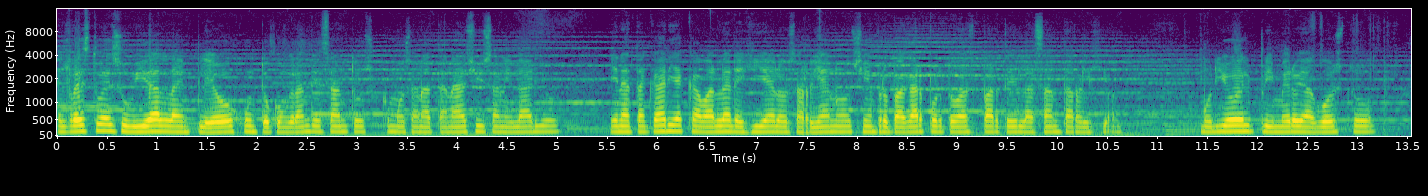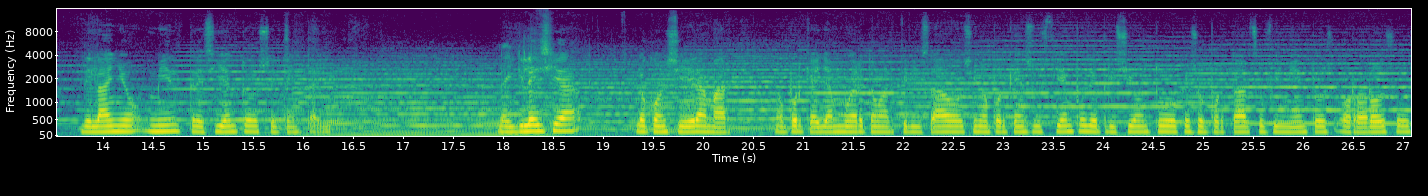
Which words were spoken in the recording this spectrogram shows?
El resto de su vida la empleó junto con grandes santos como San Atanasio y San Hilario en atacar y acabar la herejía de los arrianos y en propagar por todas partes la santa religión. Murió el primero de agosto del año 1371. La iglesia lo considera mártir, no porque haya muerto martirizado, sino porque en sus tiempos de prisión tuvo que soportar sufrimientos horrorosos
